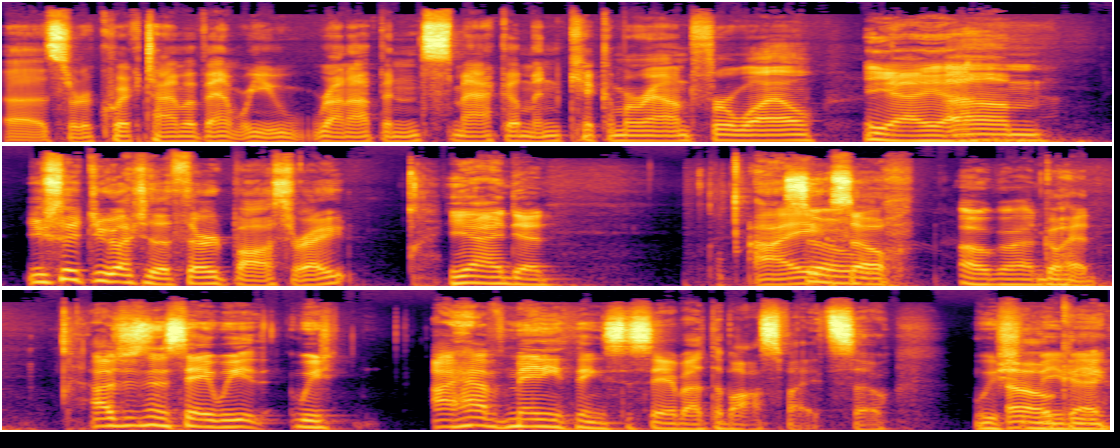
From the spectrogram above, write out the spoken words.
uh sort of quick time event where you run up and smack them and kick them around for a while. yeah, yeah, Um, you said you got to the third boss, right? yeah. I did. I So- so, Oh, go ahead. go ahead. I was just gonna say we we I have many things to say about the boss fights, so we should Oh, maybe.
